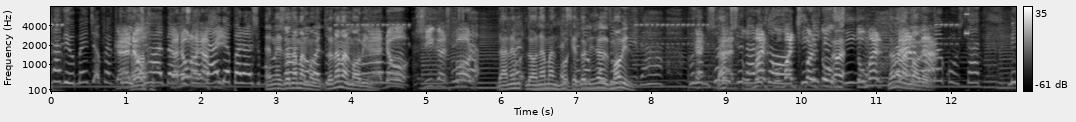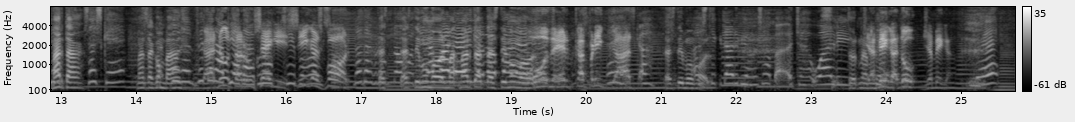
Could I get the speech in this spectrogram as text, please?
cada diumenge fem Que no, que la no l'agafis. Per esmorzar. Ernest, dona'm el mòbil, dona'm el mòbil. Que no, sigues fort. dona'm el mòbil, que et no donis el mòbil. oblidar. Podem solucionar-ho Tomàs, que ho tot, faig per tu. sigui. Tomàs, costat. Mira, Marta. saps què? Marta, com vas? Podem fer Que no teràpia de t'arrosseguis, grup, si sigues fort. T'estimo molt, Marta, t'estimo molt. Joder, que pringat. T'estimo molt. Estic nerviosa, vaja, Wally. Ja vinga, tu, ja vinga. Què?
